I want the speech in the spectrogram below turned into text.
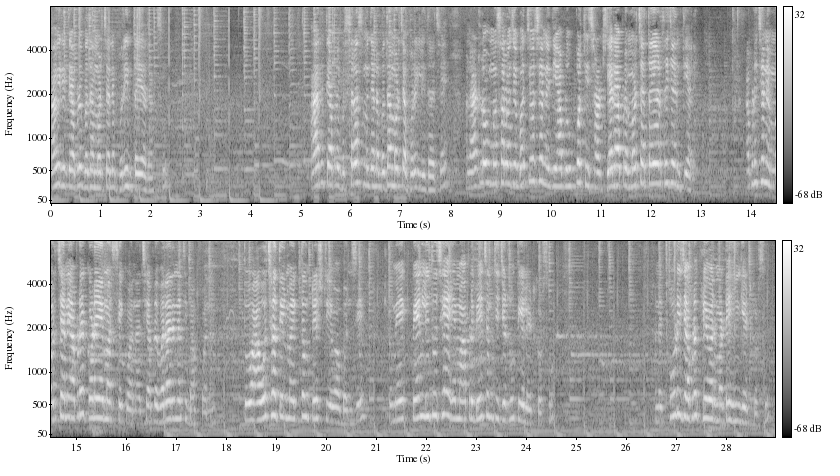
આવી રીતે આપણે બધા મરચાંને ભરીને તૈયાર રાખશું. આ રીતે આપણે સરસ મજાના બધા મરચાં ભરી લીધા છે. અને આટલો મસાલો જે બચ્યો છે ને તે આપણે ઉપરથી છાંટ, જ્યારે આપણે મરચાં તૈયાર થઈ જાય ને ત્યારે. આપણે છે ને, મરચાંને આપણે કડાઈમાં શેકવાના છે આપણે વરારે નથી બાફવાના. તો આ ઓછા તેલમાં એકદમ ટેસ્ટી એવા બનશે. તો મેં એક પેન લીધું છે, એમાં આપણે બે ચમચી જેટલું તેલ એડ કરશું. અને થોડી જ આપણે ફ્લેવર માટે હિંગ એડ કરશું.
